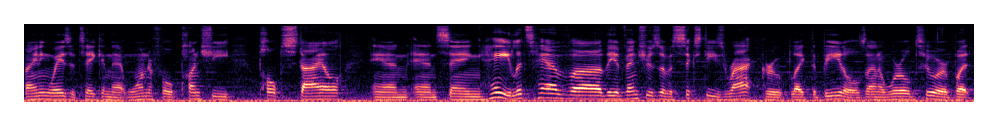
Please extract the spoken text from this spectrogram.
finding ways of taking that wonderful punchy pulp style and and saying, hey, let's have uh, the adventures of a '60s rock group like the Beatles on a world tour, but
